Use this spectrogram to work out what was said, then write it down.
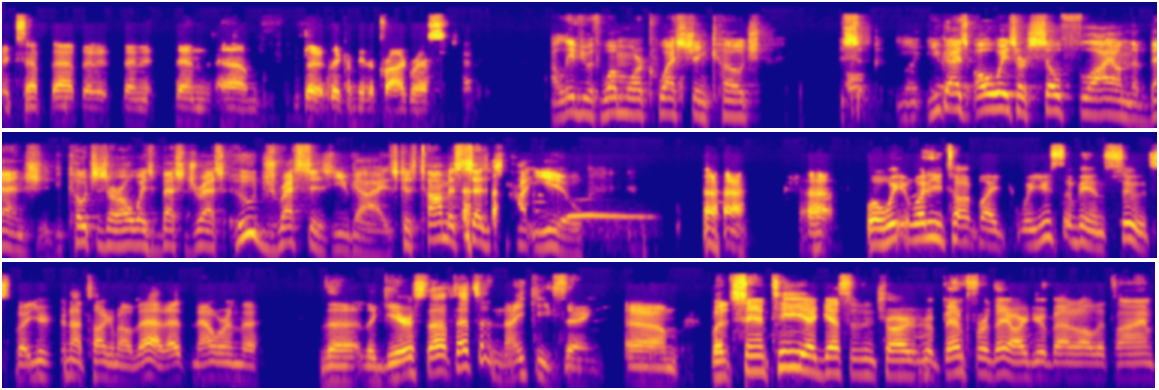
accept that, then it, then it, then um, there, there can be the progress. I'll leave you with one more question, Coach. So, you guys always are so fly on the bench. Coaches are always best dressed. Who dresses you guys? Because Thomas says it's not you. uh, well, we what are you talking? like? We used to be in suits, but you're not talking about that. That now we're in the the the gear stuff. That's a Nike thing. Um, but Santee, I guess, is in charge. But Benford, they argue about it all the time.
